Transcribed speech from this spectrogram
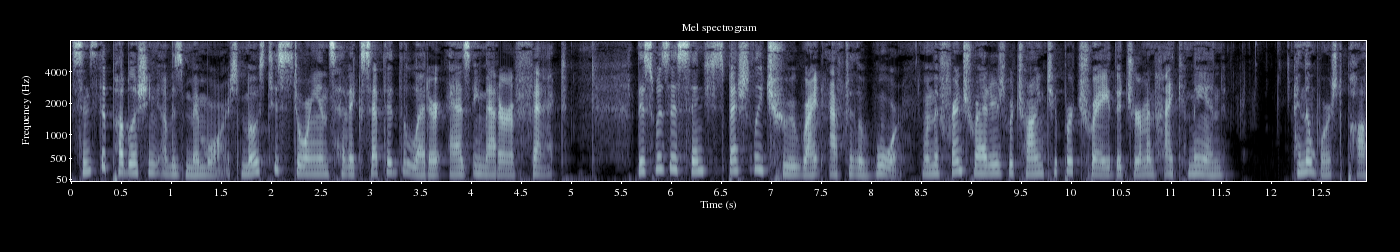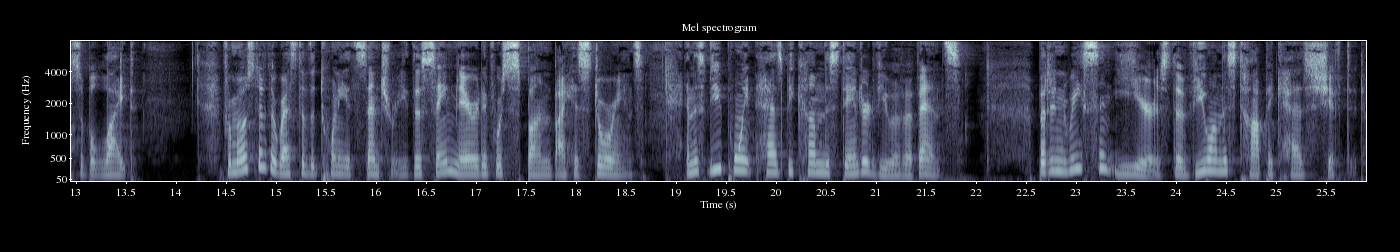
Since the publishing of his memoirs, most historians have accepted the letter as a matter of fact, this was especially true right after the war, when the French writers were trying to portray the German high command in the worst possible light. For most of the rest of the 20th century, the same narrative was spun by historians, and this viewpoint has become the standard view of events. But in recent years, the view on this topic has shifted,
